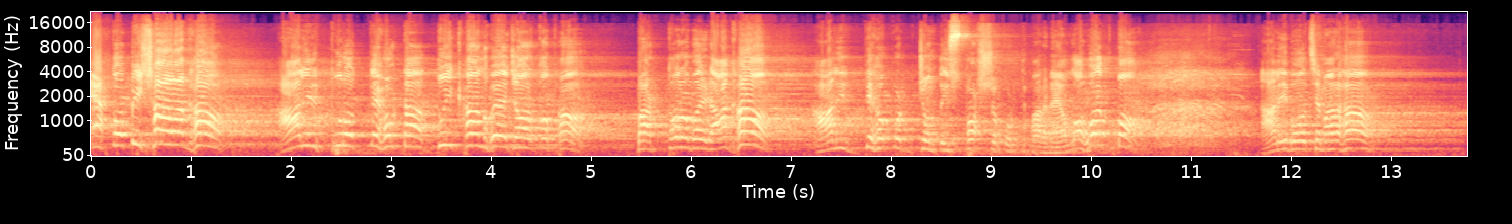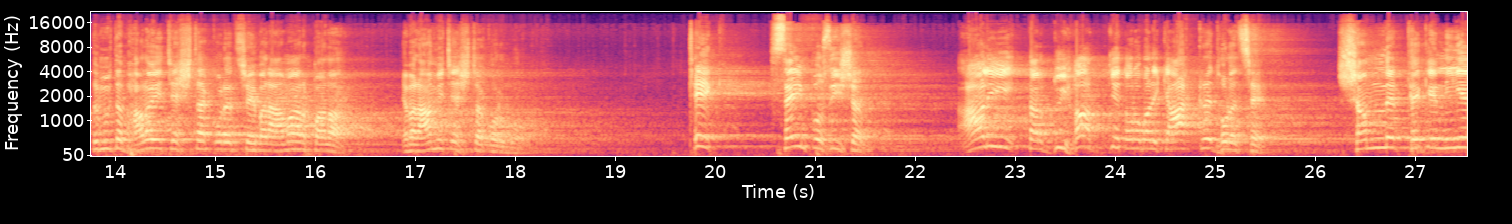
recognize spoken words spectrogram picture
এত বিশাল আঘাত। আলীর পুরো দেহটা দুই খান হয়ে যাওয়ার কথা। বা তরবারির আঘাত। আলীর দেহ পর্যন্ত স্পর্শ করতে পারে না আল্লাহ আকবর। আলী বলছে, মারহাব, তুমি তো ভালোই চেষ্টা করেছ, এবার আমার পালা। এবার আমি চেষ্টা করব। ঠিক সেম পজিশন আলী তার দুই হাত দিয়ে তরবারিকে আঁকড়ে ধরেছে, সামনের থেকে নিয়ে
